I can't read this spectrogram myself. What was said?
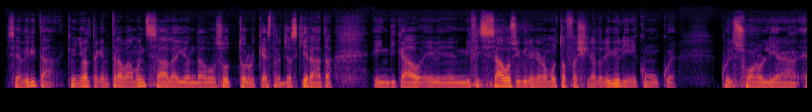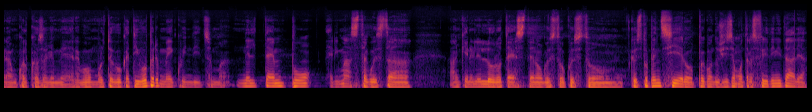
sia verità, che ogni volta che entravamo in sala io andavo sotto l'orchestra già schierata e indicavo, e mi fissavo sui violini, ero molto affascinato dai violini e comunque quel suono lì era, era un qualcosa che era molto evocativo per me, quindi insomma nel tempo è rimasta questa, anche nelle loro teste, no? questo, questo- questo pensiero. Poi quando ci siamo trasferiti in Italia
